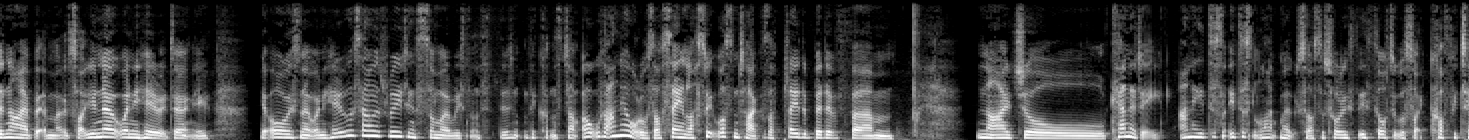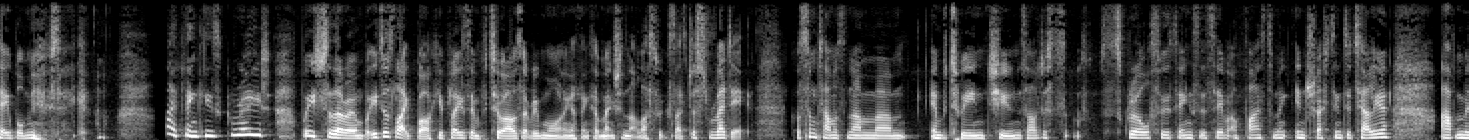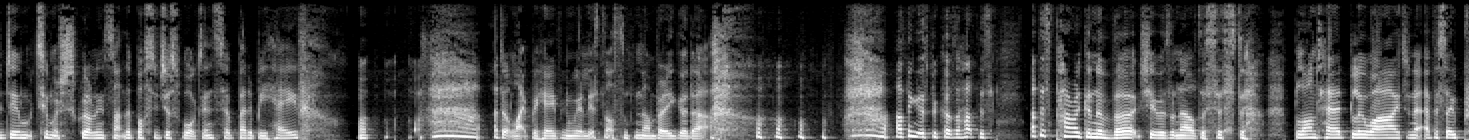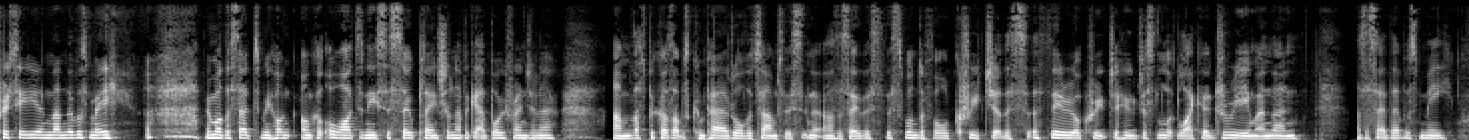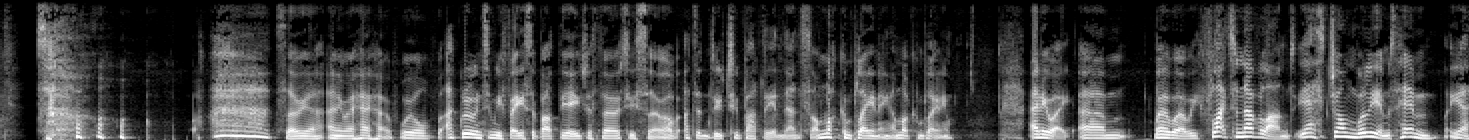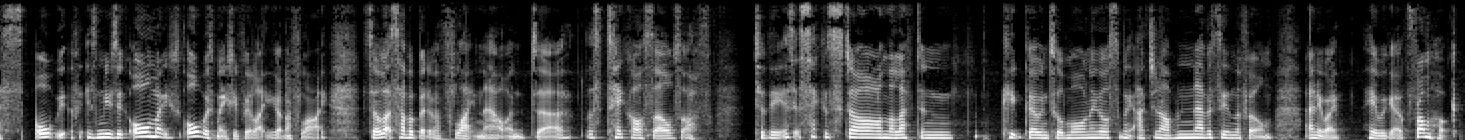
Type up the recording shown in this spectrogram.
Deny a bit of Mozart. You know it when you hear it, don't you? You always know when you hear. It was I was reading somewhere recently. They, they couldn't stand. Oh, I know what it was. I was saying last week, wasn't I? Because I played a bit of um, Nigel Kennedy, and he doesn't. He doesn't like Mozart at all. He, he thought it was like coffee table music. I think he's great, but each to their own. But he does like Bach. He plays him for two hours every morning. I think I mentioned that last week because I just read it. Because sometimes when I'm um, in between tunes, I'll just scroll through things and see if I can find something interesting to tell you. I haven't been doing too much scrolling tonight. The boss has just walked in, so better behave. I don't like behaving really. It's not something I'm very good at. I think it's because I had this had this paragon of virtue as an elder sister, blonde haired, blue eyed, and ever so pretty. And then there was me. My mother said to me, "Uncle, oh, our Denise is so plain; she'll never get a boyfriend." You know. Um, that's because I was compared all the time to this, you know, as I say, this this wonderful creature, this ethereal creature who just looked like a dream. And then, as I said, there was me. So, so yeah. Anyway, hey ho. We all. I grew into my face about the age of thirty, so I, I didn't do too badly in the end. So I'm not complaining. I'm not complaining. Anyway, um, where were we? Flight to Neverland. Yes, John Williams, him. Yes, all, his music always always makes you feel like you're going to fly. So let's have a bit of a flight now, and uh, let's take ourselves off to the is it second star on the left and keep going till morning or something. Actually, no, I've never seen the film. Anyway, here we go from Hook.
